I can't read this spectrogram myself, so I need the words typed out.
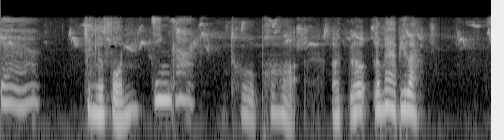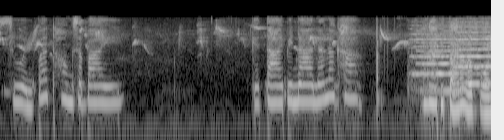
แก่ จริงเหรอฝน จริงค่ะโธ่พ่อ เออแล้วแล้วแม่พี่ล่ะ ส่วนป้าทองสบาย แกตายไปนานแล้วล่ะค่ะ แม่พี่ตายแล้วเหรอฝน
